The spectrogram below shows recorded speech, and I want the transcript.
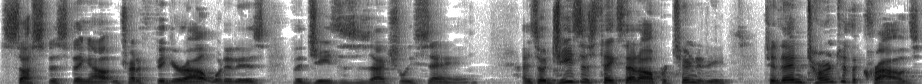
suss this thing out and try to figure out what it is that Jesus is actually saying. And so Jesus takes that opportunity to then turn to the crowds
